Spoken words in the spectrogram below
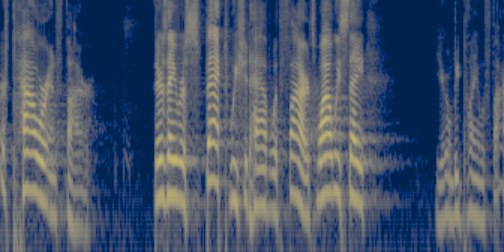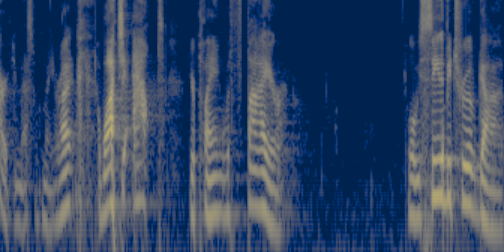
There's power in fire. There's a respect we should have with fire. It's why we say, You're going to be playing with fire if you mess with me, right? Watch out. You're playing with fire. What we see to be true of God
